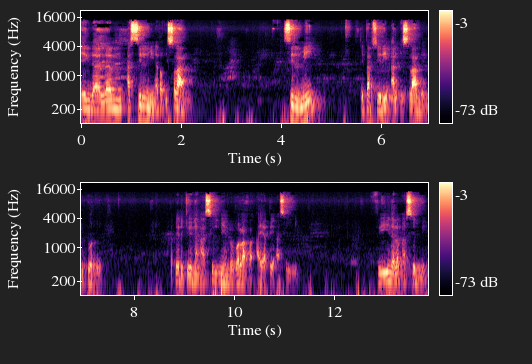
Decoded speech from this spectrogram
ing dalam asilmi atau Islam. Silmi ditafsiri al-Islam yang dhuwur tapi rujuk yang asilmi mergo lafaz ayati asilmi fi dalam asilmi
